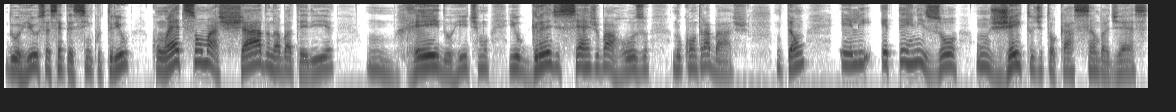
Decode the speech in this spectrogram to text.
do Rio 65 Trio, com Edson Machado na bateria, um rei do ritmo, e o grande Sérgio Barroso no contrabaixo. Então, ele eternizou um jeito de tocar samba jazz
